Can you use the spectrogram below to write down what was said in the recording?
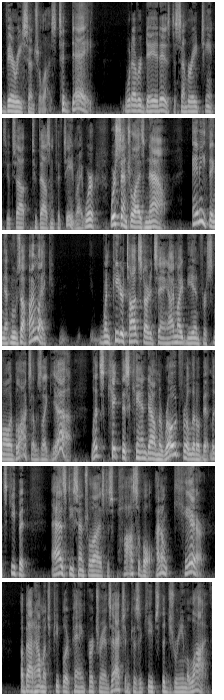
very centralized. Today, whatever day it is, December 18th, 2015, right? We're we're centralized now. Anything that moves up, I'm like when Peter Todd started saying I might be in for smaller blocks, I was like, yeah, let's kick this can down the road for a little bit. Let's keep it as decentralized as possible. I don't care about how much people are paying per transaction because it keeps the dream alive.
